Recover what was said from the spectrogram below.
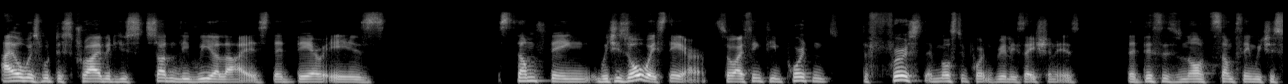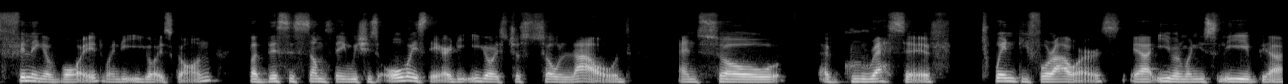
I always would describe it, you suddenly realize that there is something which is always there. So I think the important, the first and most important realization is that this is not something which is filling a void when the ego is gone, but this is something which is always there. The ego is just so loud and so aggressive 24 hours yeah even when you sleep yeah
